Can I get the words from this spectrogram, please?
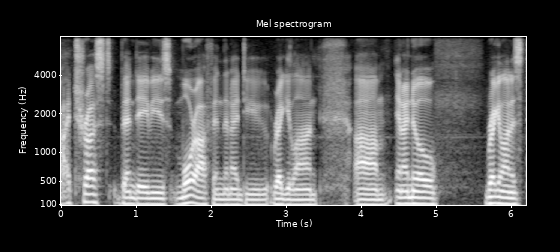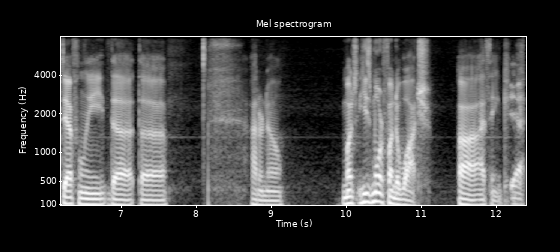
I trust Ben Davies more often than I do Reguilón. Um, and I know Reguilón is definitely the the I don't know much he's more fun to watch, uh, I think. Yeah.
